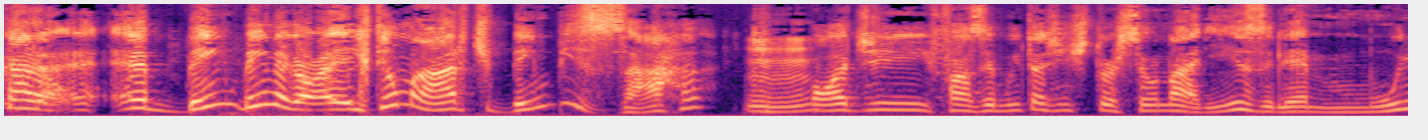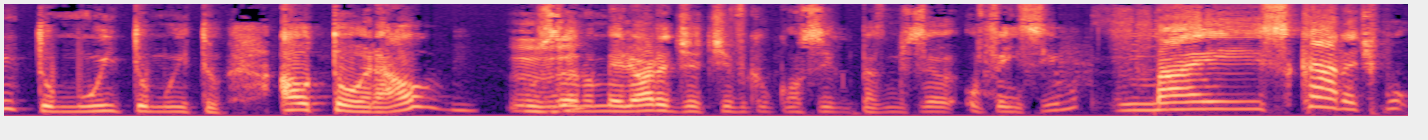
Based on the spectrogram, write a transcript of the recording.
Cara, então... é, é, bem, bem legal. Ele tem uma arte bem bizarra que uhum. pode fazer muita gente torcer o nariz. Ele é muito, muito, muito autoral uhum. usando o melhor adjetivo que eu consigo para não ser ofensivo. Mas, cara, tipo,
